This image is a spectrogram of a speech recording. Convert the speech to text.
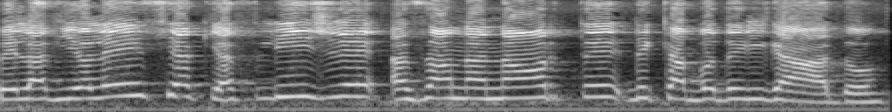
pela violência que aflige a zona norte de Cabo Delgado,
